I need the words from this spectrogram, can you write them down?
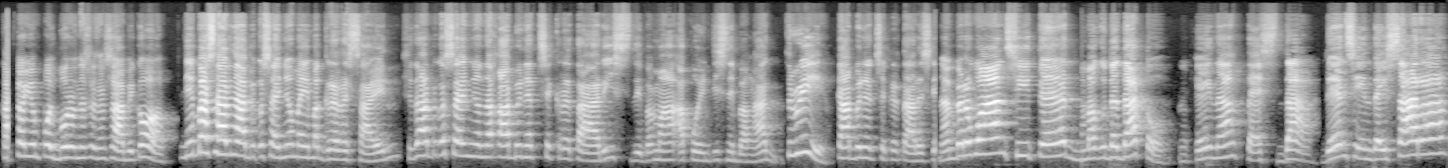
Ito yung polboron na sinasabi ko. Di ba sabi ko sa inyo may magre-resign? Sinabi ko sa inyo na cabinet secretaries, di ba mga appointees ni Bangag? Three cabinet secretaries. Number one, seated, Magudadato. Okay, na TESDA. Then si Inday Sara.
